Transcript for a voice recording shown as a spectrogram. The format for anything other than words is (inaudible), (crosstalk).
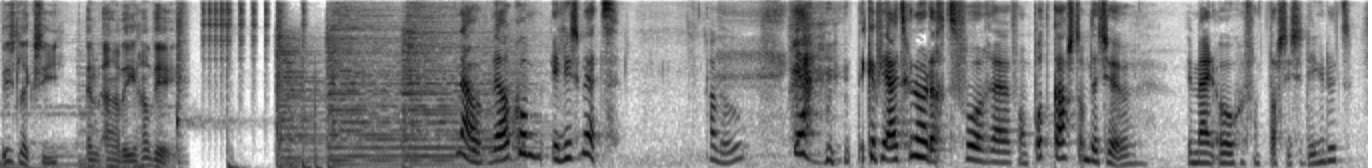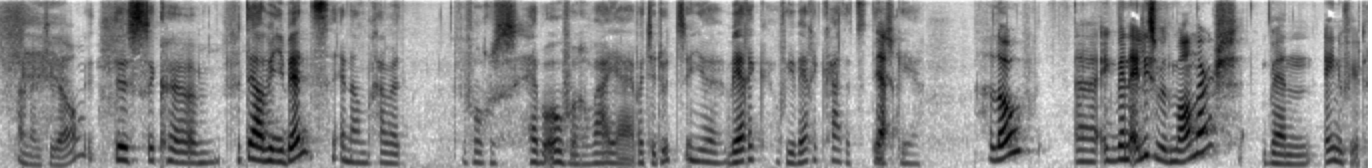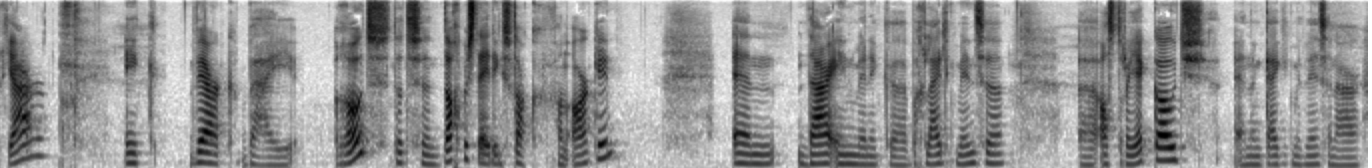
dyslexie en ADHD. Nou, welkom Elisabeth. Hallo. Ja, ik heb je uitgenodigd voor, eh, voor een podcast, omdat je in mijn ogen fantastische dingen doet. Nou, dankjewel. Dus ik eh, vertel wie je bent en dan gaan we het vervolgens hebben over waar je, wat je doet in je werk. Over je werk gaat het deze Ja. keer. Hallo, eh, ik ben Elisabeth Manders. Ik ben 41 jaar. Ik werk bij Roods. Dat is een dagbestedingstak van Arkin. En daarin ben ik, eh, begeleid ik mensen eh, als trajectcoach. En dan kijk ik met mensen naar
